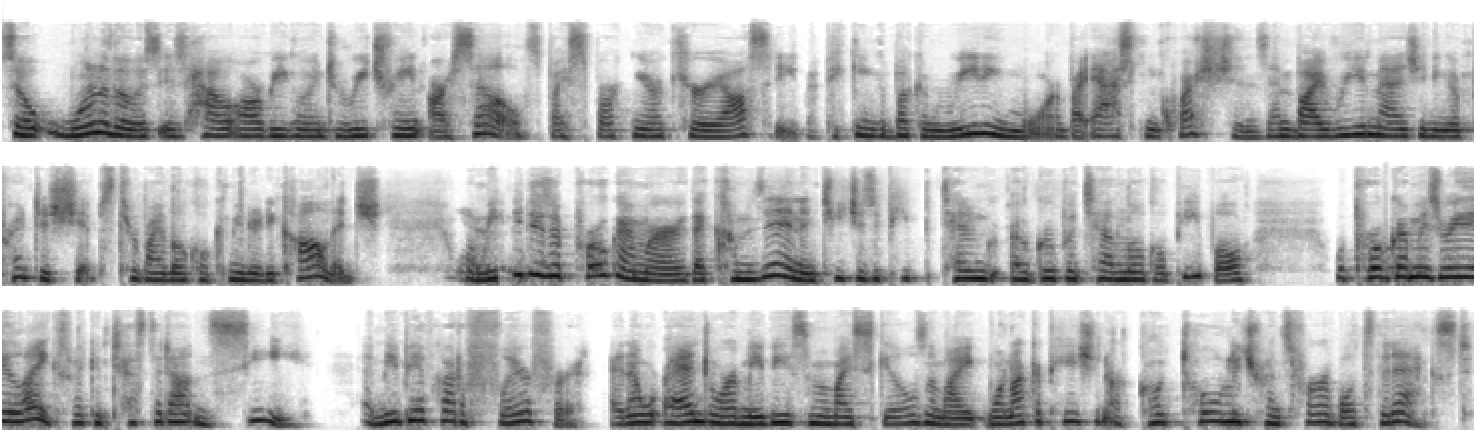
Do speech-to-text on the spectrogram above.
So, one of those is how are we going to retrain ourselves by sparking our curiosity, by picking a book and reading more, by asking questions, and by reimagining apprenticeships through my local community college. Yeah. Or maybe there's a programmer that comes in and teaches a, people, 10, a group of 10 local people what programming is really like so I can test it out and see. And maybe I've got a flair for it. And, and or maybe some of my skills and my one occupation are co- totally transferable to the next.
